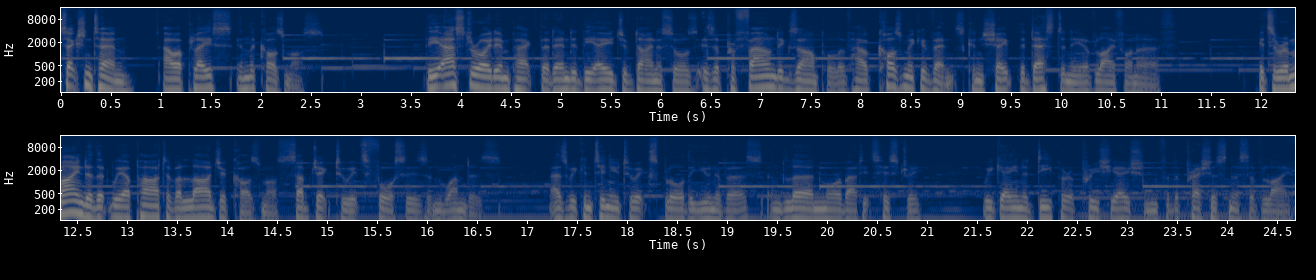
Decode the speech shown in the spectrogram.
Section 10. Our Place in the Cosmos. The asteroid impact that ended the age of dinosaurs is a profound example of how cosmic events can shape the destiny of life on Earth. It's a reminder that we are part of a larger cosmos, subject to its forces and wonders. As we continue to explore the universe and learn more about its history, we gain a deeper appreciation for the preciousness of life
